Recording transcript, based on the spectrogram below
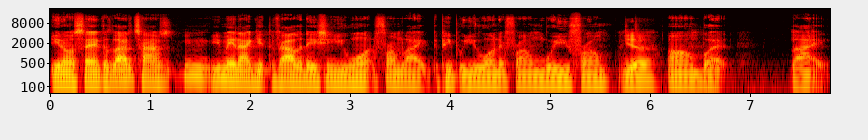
You know what I'm saying? Because a lot of times you, you may not get the validation you want from like the people you want it from, where you from. Yeah. Um, but like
